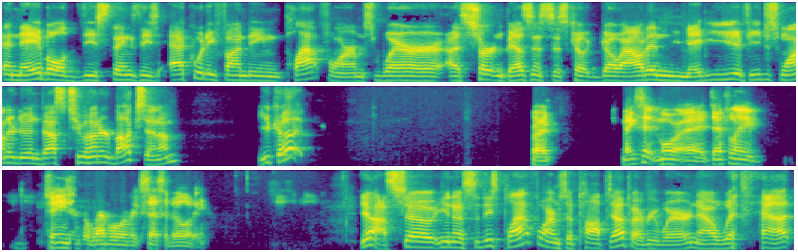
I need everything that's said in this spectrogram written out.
enabled these things, these equity funding platforms where a certain businesses could go out and maybe if you just wanted to invest 200 bucks in them, you could. Right makes it more uh, definitely changes the level of accessibility. Yeah, so you know, so these platforms have popped up everywhere now. With that,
